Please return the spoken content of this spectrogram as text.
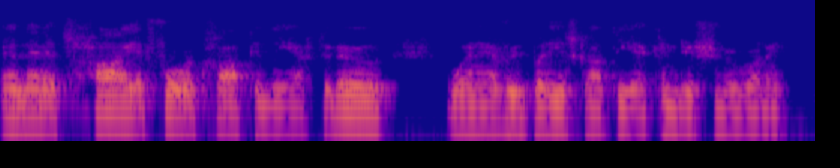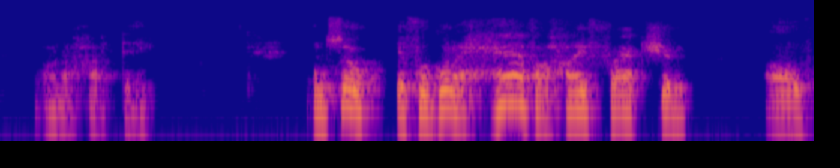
and then it's high at four o'clock in the afternoon when everybody has got the air conditioner running on a hot day. And so, if we're going to have a high fraction of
